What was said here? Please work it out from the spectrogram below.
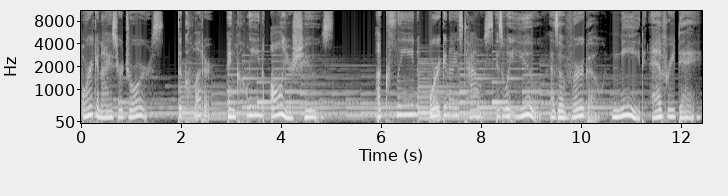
Organize your drawers, declutter, and clean all your shoes. A clean, organized house is what you, as a Virgo, need every day.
